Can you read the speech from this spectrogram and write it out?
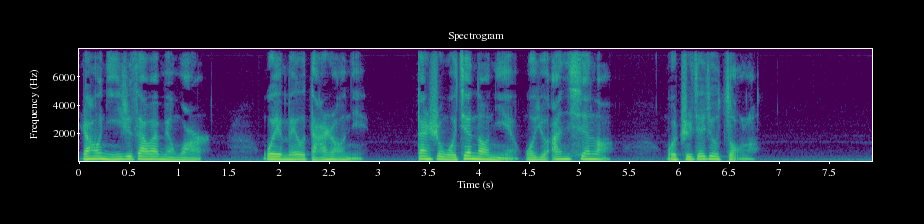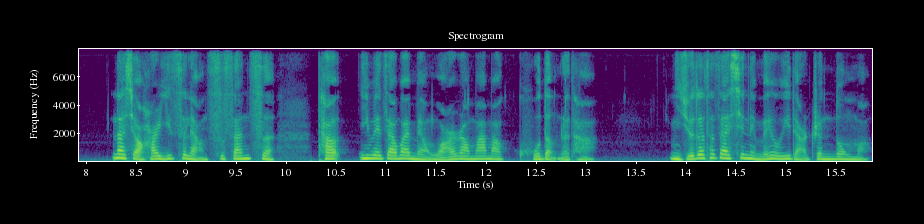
然后你一直在外面玩，我也没有打扰你。但是我见到你，我就安心了，我直接就走了。”那小孩一次、两次、三次，他因为在外面玩，让妈妈苦等着他，你觉得他在心里没有一点震动吗？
